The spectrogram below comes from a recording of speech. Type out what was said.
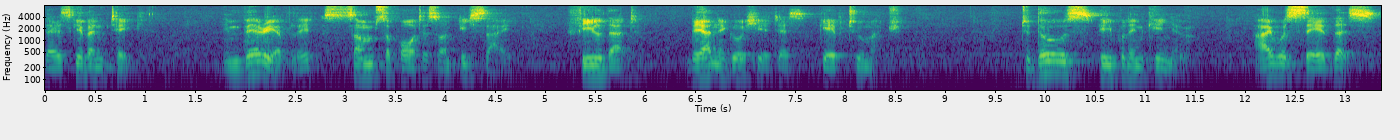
there is give and take. Invariably, some supporters on each side feel that their negotiators gave too much. To those people in Kenya, I would say this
